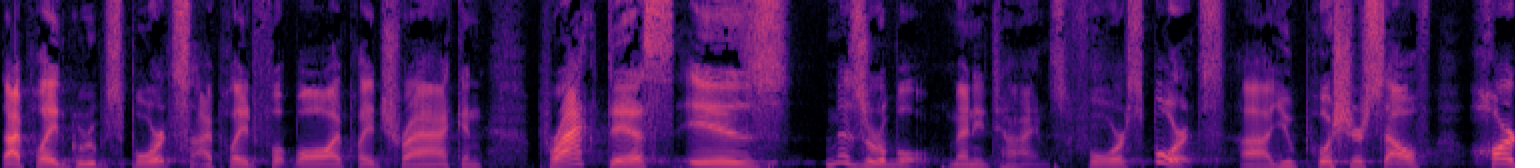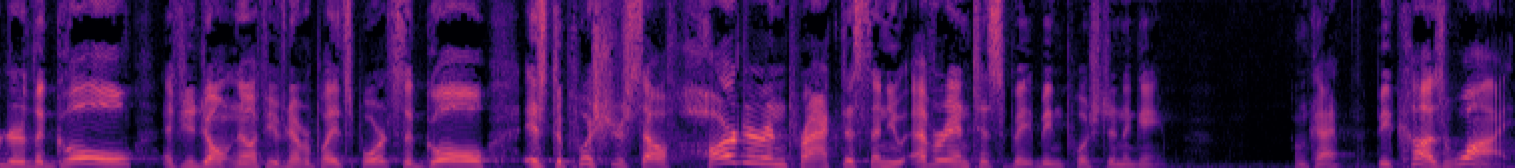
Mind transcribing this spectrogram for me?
I played group sports. I played football. I played track. And practice is miserable many times for sports. Uh, you push yourself harder. The goal, if you don't know, if you've never played sports, the goal is to push yourself harder in practice than you ever anticipate being pushed in a game. Okay? Because why?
